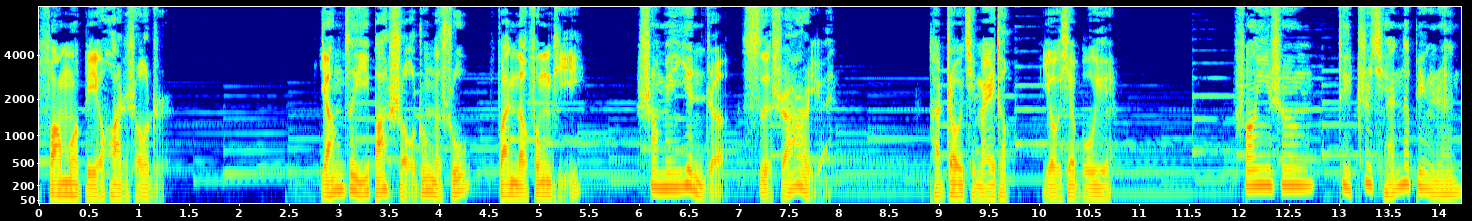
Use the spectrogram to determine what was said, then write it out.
方墨比划着手指。杨子怡把手中的书翻到封皮，上面印着四十二元。他皱起眉头，有些不悦。方医生。对之前的病人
